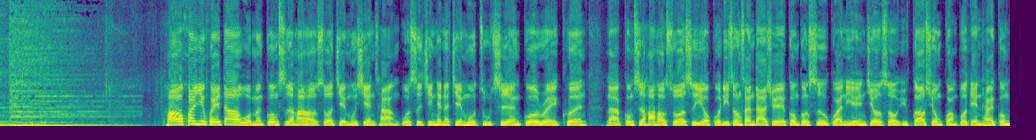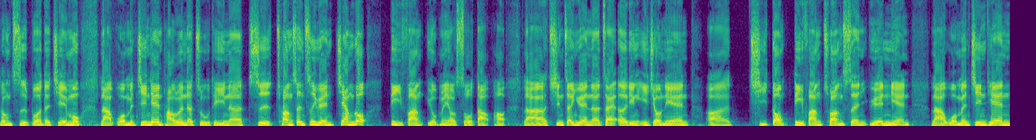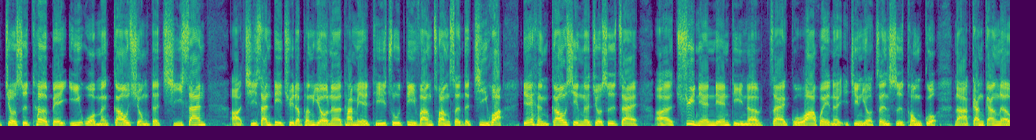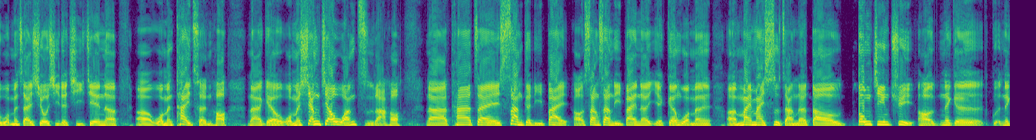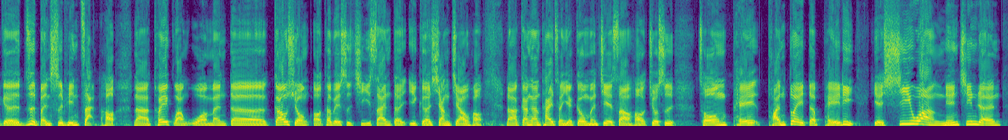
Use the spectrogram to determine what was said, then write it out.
好，欢迎回到我们《公事好好说》节目现场，我是今天的节目主持人郭瑞坤。那《公事好好说》是由国立中山大学公共事务管理研究所与高雄广播电台共同制播的节目。那我们今天讨论的主题呢是创生资源降落，地方有没有收到？好，那行政院呢在二零一九年呃。启动地方创生元年，那我们今天就是特别以我们高雄的旗山啊，旗山地区的朋友呢，他们也提出地方创生的计划，也很高兴呢，就是在呃去年年底呢，在国发会呢已经有正式通过。那刚刚呢，我们在休息的期间呢，呃，我们泰城哈，那个我们香蕉王子啦哈，那他在上个礼拜啊，上上礼拜呢，也跟我们呃麦麦市长呢到。东京去哦，那个那个日本食品展哈，那推广我们的高雄哦，特别是岐山的一个香蕉哈。那刚刚泰成也跟我们介绍哈，就是从培团队的培力，也希望年轻人。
